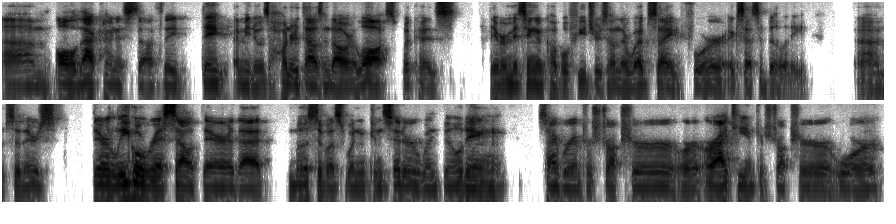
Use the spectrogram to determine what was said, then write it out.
um, all that kind of stuff. They, they, I mean, it was a hundred thousand dollar loss because they were missing a couple features on their website for accessibility. Um, so there's, there are legal risks out there that most of us wouldn't consider when building cyber infrastructure or, or IT infrastructure or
